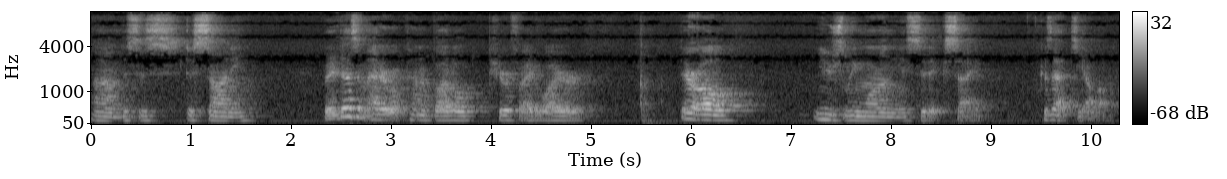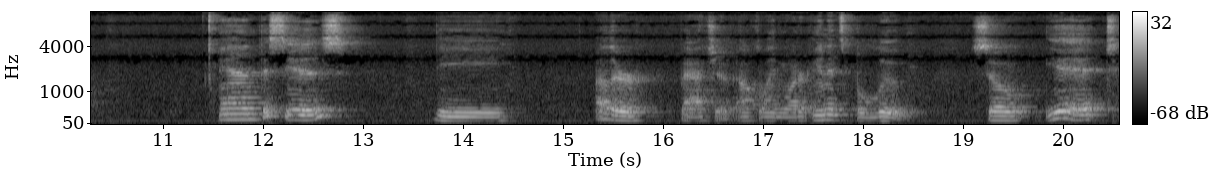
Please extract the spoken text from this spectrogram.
Um, this is Dasani. But it doesn't matter what kind of bottled purified water. They're all usually more on the acidic side because that's yellow. And this is the other batch of alkaline water and it's blue. So it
